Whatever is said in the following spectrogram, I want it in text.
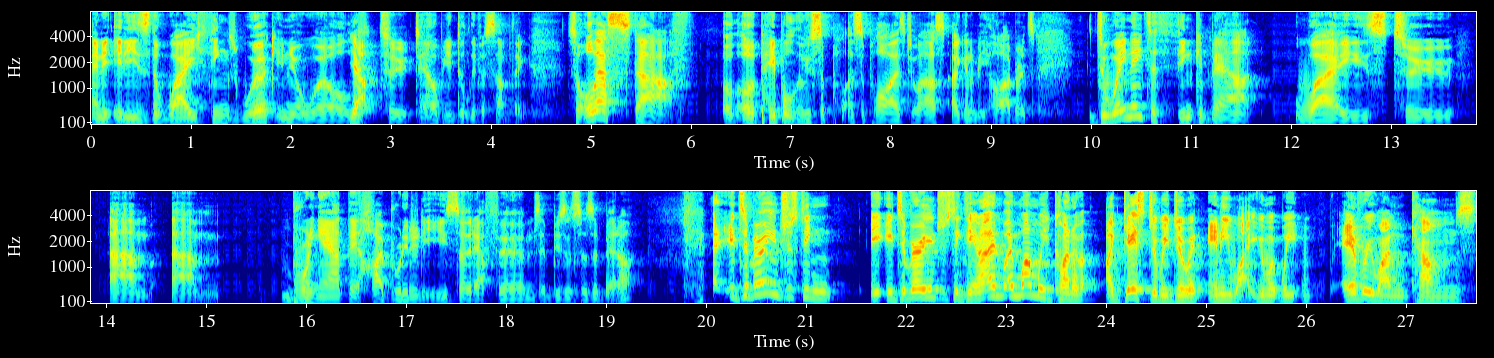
and it, it is the way things work in your world Yeah. to to help you deliver something. So all our staff or, the people who supply suppliers to us are going to be hybrids. Do we need to think about ways to um, um, bring out their hybridity so that our firms and businesses are better? it's a very interesting it's a very interesting thing and, and one we kind of i guess do we do it anyway we everyone comes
